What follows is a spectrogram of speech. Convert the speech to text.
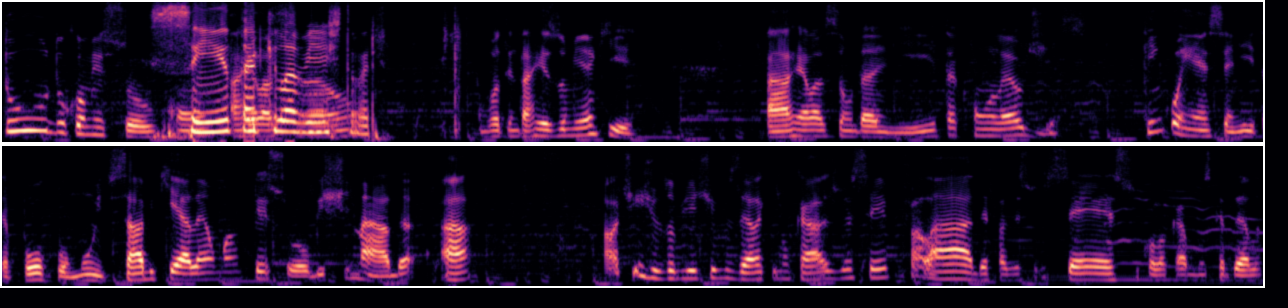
Tudo começou. Com a Senta que lá vem a história. Vou tentar resumir aqui. A relação da Anitta com o Léo Dias. Quem conhece a Anitta, pouco ou muito, sabe que ela é uma pessoa obstinada a atingir os objetivos dela, que no caso é ser falada, é fazer sucesso, colocar a música dela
